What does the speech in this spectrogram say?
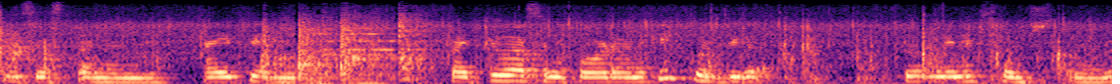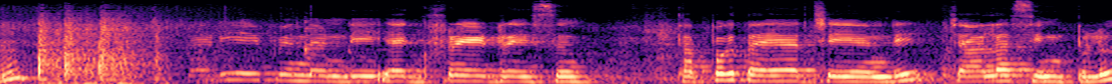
తీసేస్తానండి. అయిపోయింది. పచ్చి వాసన పోవడానికి కొద్దిగా టూ మినిట్స్ ఉంచుతున్నాను. రెడీ అయిపోయిందండి ఎగ్ ఫ్రైడ్ రైస్. తప్పక తయారు చేయండి. చాలా సింపుల్.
